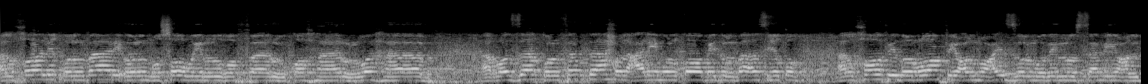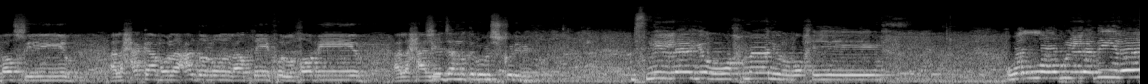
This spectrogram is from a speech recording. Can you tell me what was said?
الخالق البارئ المصور الغفار القهار الوهاب. الرزاق الفتاح العليم القابض الباسط الخافض الرافع المعز المذل السميع البصير الحكم العدل اللطيف الخبير সে الحليم জান্নাতে প্রবেশ করিবে বিসমিল্লাহির রহমানির রহিম والله الذي لا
